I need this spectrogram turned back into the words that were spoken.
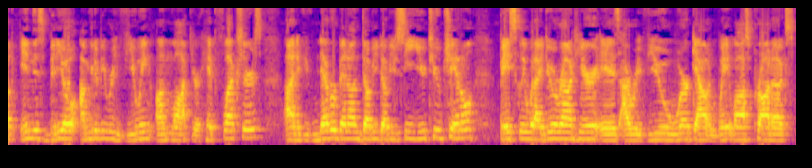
In this video, I'm going to be reviewing Unlock Your Hip Flexors. Uh, and if you've never been on WWC YouTube channel, basically what I do around here is I review workout and weight loss products,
